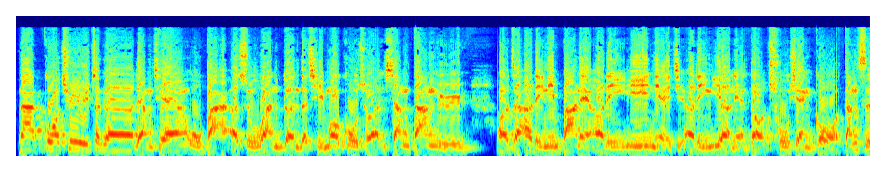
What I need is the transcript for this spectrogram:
那过去这个两千五百二十五万吨的期末库存，相当于呃，在二零零八年、二零一一年以及二零一二年都有出现过。当时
